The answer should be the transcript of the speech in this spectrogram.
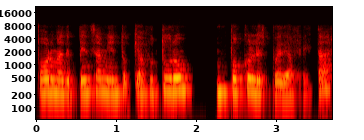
forma de pensamiento que a futuro un poco les puede afectar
